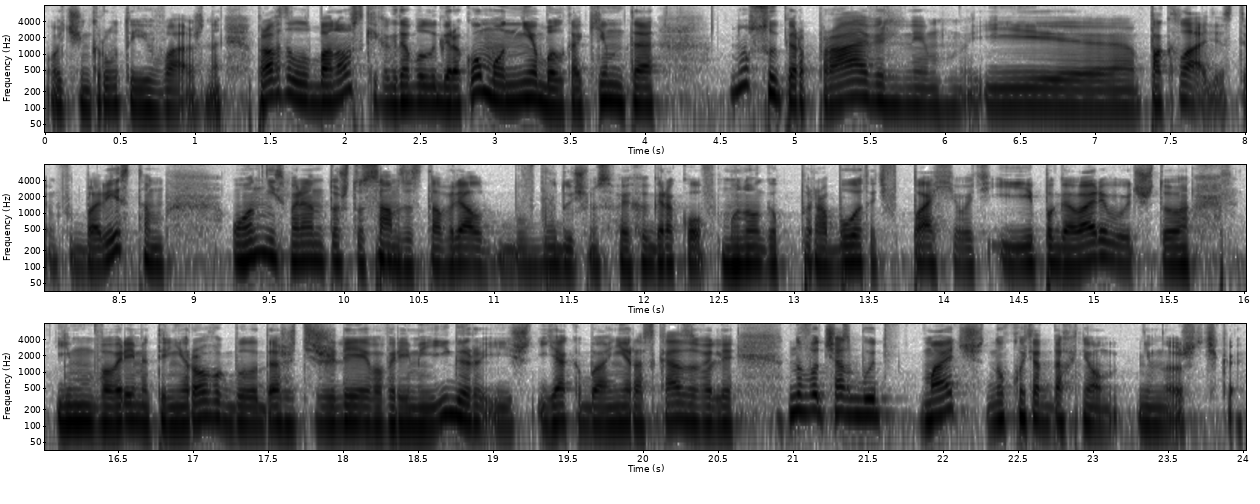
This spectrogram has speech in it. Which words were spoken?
очень круто и важно. Правда, Лобановский, когда был игроком, он не был каким-то ну, супер правильным и покладистым футболистом, он, несмотря на то, что сам заставлял в будущем своих игроков много работать, впахивать, и поговаривают, что им во время тренировок было даже тяжелее во время игр, и якобы они рассказывали, ну вот сейчас будет матч, ну хоть отдохнем немножечко.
